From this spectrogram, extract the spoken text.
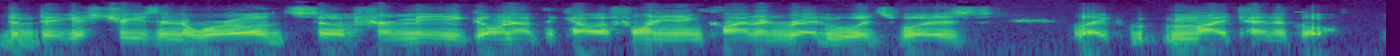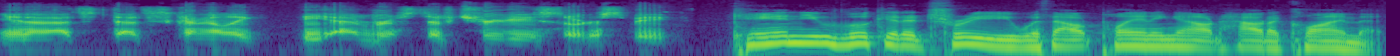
the biggest trees in the world. So for me, going out to California and climbing redwoods was like my pinnacle. You know, that's that's kind of like the Everest of trees, so to speak. Can you look at a tree without planning out how to climb it?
